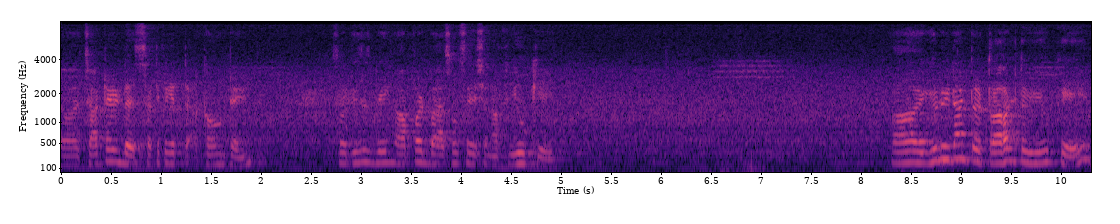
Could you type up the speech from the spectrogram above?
uh, Chartered Certificate Accountant. So this is being offered by Association of UK. Uh, you need not travel to UK,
